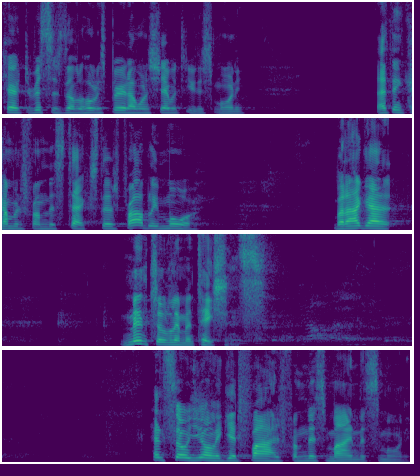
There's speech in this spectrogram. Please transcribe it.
characteristics of the Holy Spirit I want to share with you this morning. I think coming from this text, there's probably more. But I got mental limitations. And so you only get five from this mind this morning.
